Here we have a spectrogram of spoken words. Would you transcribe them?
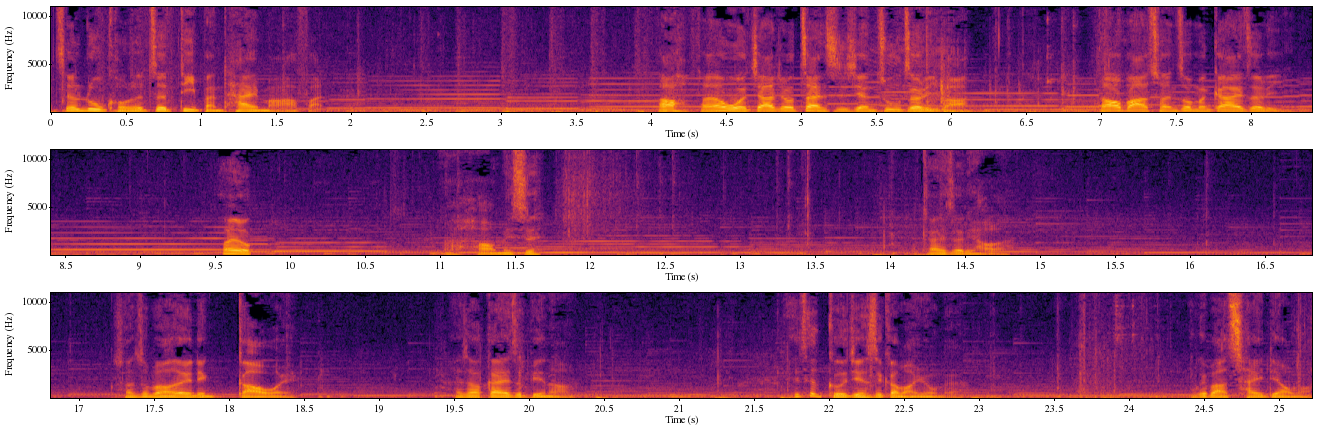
这路口的这地板太麻烦了。好，反正我家就暂时先住这里吧，然后把传送门盖在这里。哎呦，啊，好，没事，盖在这里好了。传送门好像有点高哎，还是要盖在这边啊？哎，这个隔间是干嘛用的？我可以把它拆掉吗？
